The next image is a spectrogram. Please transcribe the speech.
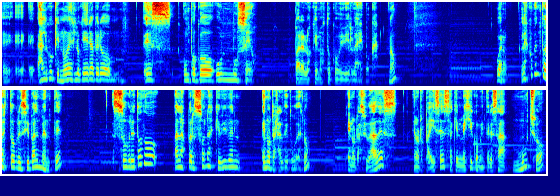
eh, eh, algo que no es lo que era, pero es un poco un museo para los que nos tocó vivir la época, ¿no? Bueno, les comento esto principalmente, sobre todo a las personas que viven en otras latitudes, ¿no? En otras ciudades, en otros países. Aquí en México me interesa mucho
